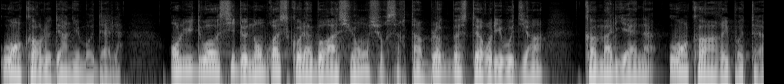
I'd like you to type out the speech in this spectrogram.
ou encore Le Dernier Modèle. On lui doit aussi de nombreuses collaborations sur certains blockbusters hollywoodiens comme Alien ou encore Harry Potter.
